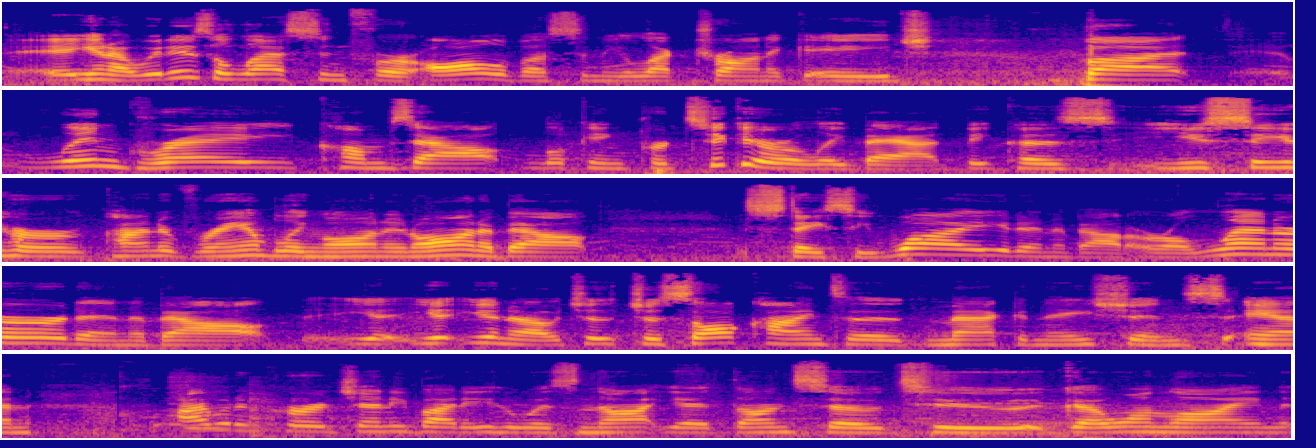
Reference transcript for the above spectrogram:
Eh, you know, it is a lesson for all of us in the electronic age, but Lynn Gray comes out looking particularly bad because you see her kind of rambling on and on about Stacy White and about Earl Lennard and about you, you know just just all kinds of machinations. And I would encourage anybody who has not yet done so to go online,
